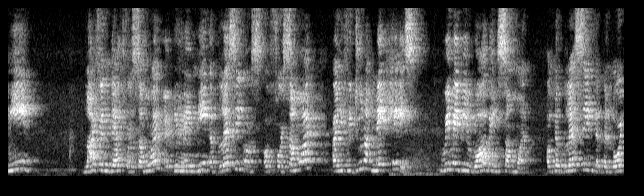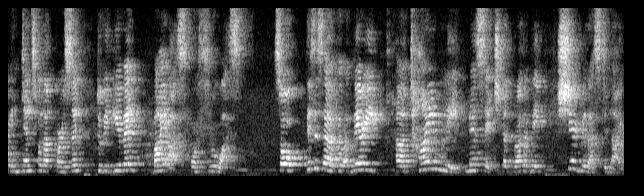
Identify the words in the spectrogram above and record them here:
mean life and death for someone, it may mean a blessing or, or for someone, and if we do not make haste, we may be robbing someone of the blessing that the Lord intends for that person to be given by us or through us. So this is a, a very uh, timely message that Brother Vic shared with us tonight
